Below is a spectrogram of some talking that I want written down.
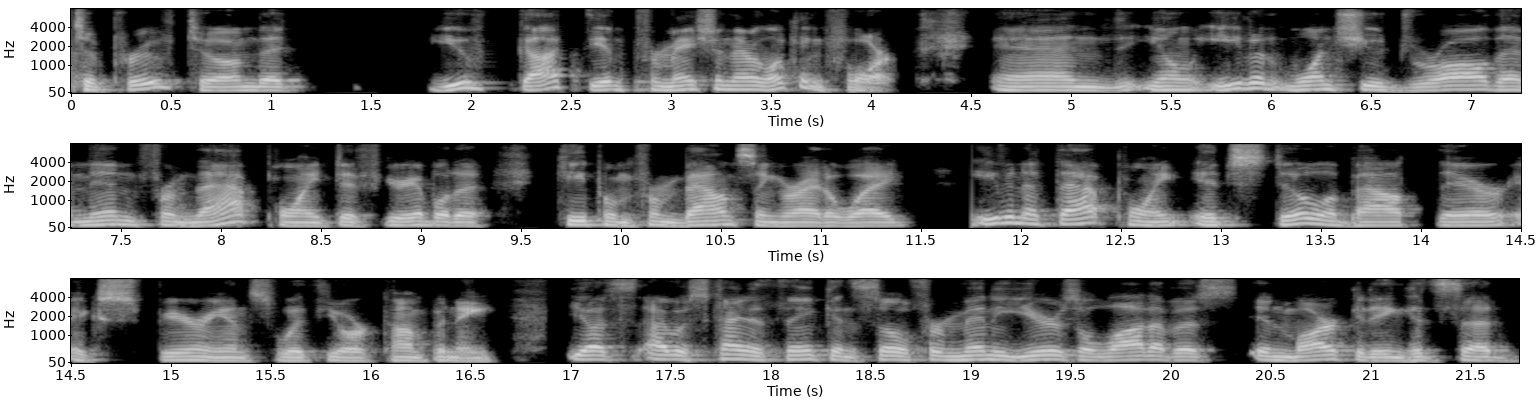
to prove to them that you've got the information they're looking for and you know even once you draw them in from that point if you're able to keep them from bouncing right away even at that point it's still about their experience with your company you know i was kind of thinking so for many years a lot of us in marketing had said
